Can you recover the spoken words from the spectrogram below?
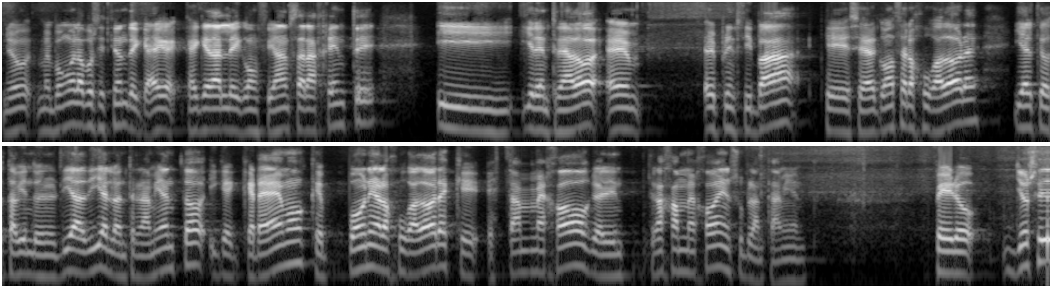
Yo me pongo en la posición de que hay que, darle confianza a la gente y, el entrenador es el principal que se conoce a los jugadores y el que lo está viendo en el día a día en los entrenamientos y que creemos que pone a los jugadores que están mejor, que trabajan mejor en su planteamiento. Pero yo soy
